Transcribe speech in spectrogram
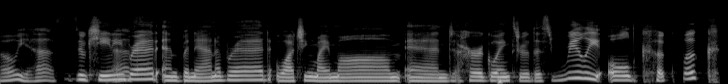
Oh, yes. zucchini Yes. bread and banana bread. Watching my mom and her going through this really old cookbook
